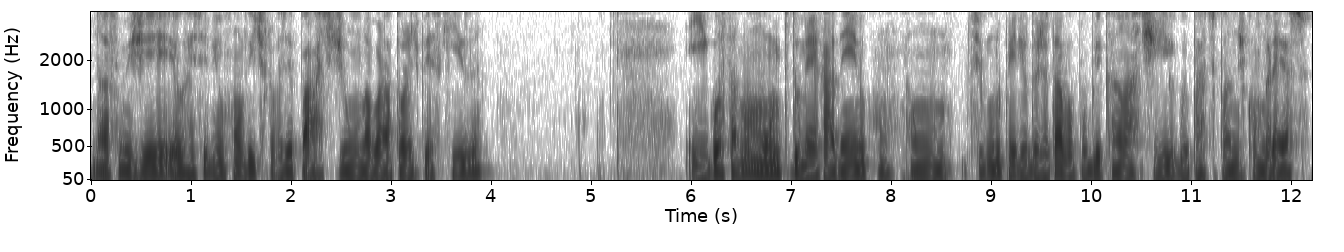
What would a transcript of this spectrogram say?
na UFMG, eu recebi um convite para fazer parte de um laboratório de pesquisa. E gostava muito do meio acadêmico. Então, no segundo período, eu já estava publicando artigo e participando de congresso.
